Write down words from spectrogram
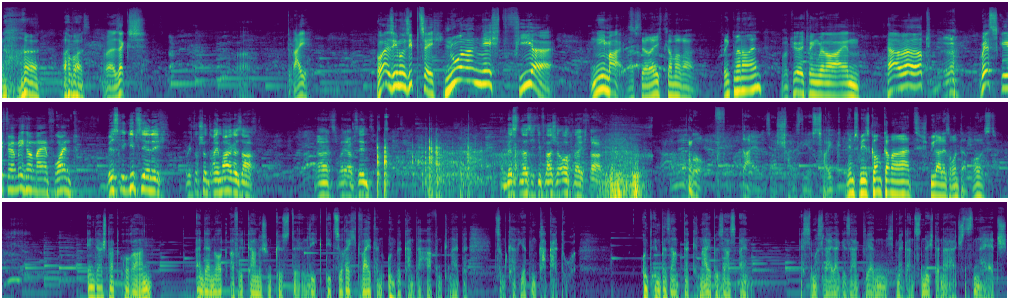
Ach was. Oder sechs. Oder drei. Oder 77. Nur nicht vier. Niemals. Hast ja recht, Kamerad. Trinken wir noch einen? Natürlich trinken wir noch einen. Herr Wirt. Whisky für mich und meinen Freund. Whisky gibt's hier nicht. Hab ich doch schon dreimal gesagt. Na, zwei Absinth. Am besten lasse ich die Flasche auch gleich da. Oh, da ist ja scheußliches Zeug. Nimm's wie es kommt, Kamerad. Spiel alles runter. Prost. In der Stadt Oran an der nordafrikanischen Küste liegt die zu Recht weiten unbekannte Hafenkneipe zum karierten Kakadu. Und in besagter Kneipe saß ein, es muss leider gesagt werden, nicht mehr ganz nüchterner Hutchinson Hedge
